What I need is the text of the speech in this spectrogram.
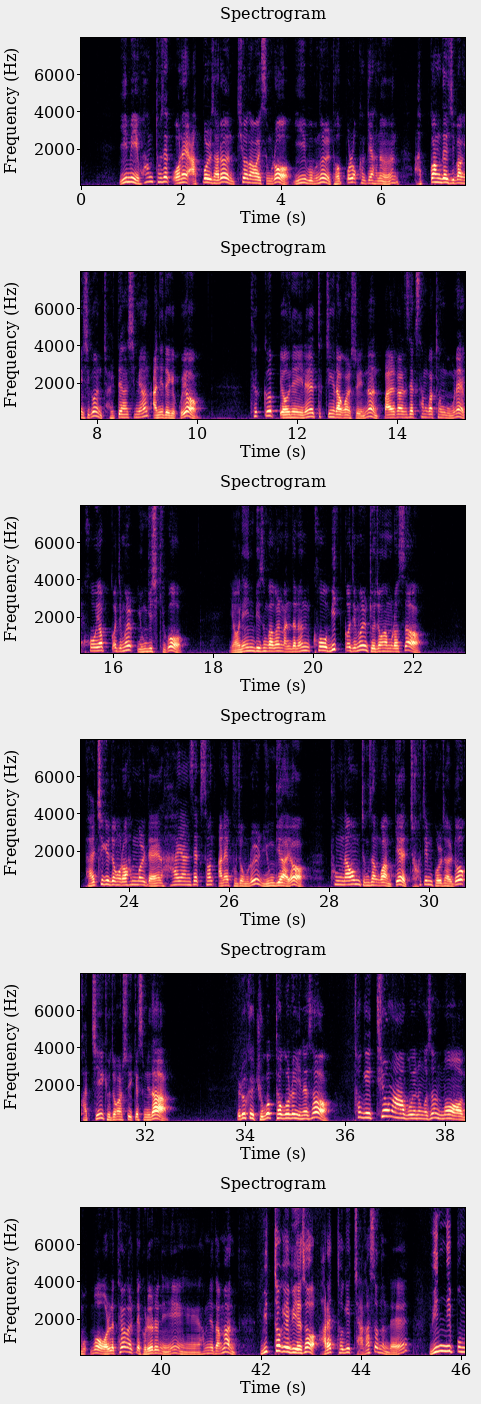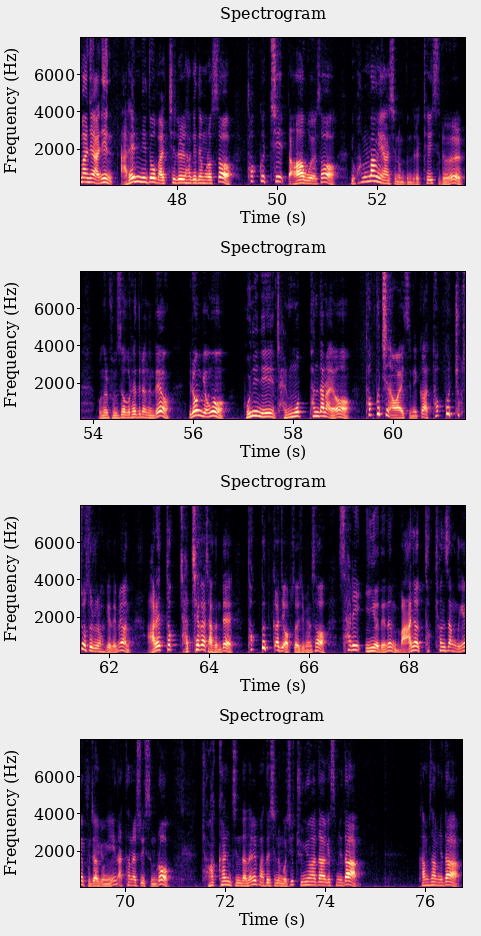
이미 황토색 원의 앞볼살은 튀어나와 있으므로 이 부분을 더 볼록하게 하는 앞광대 지방이식은 절대 하시면 아니 되겠고요. 특급 연예인의 특징이라고 할 수 있는 빨간색 삼각형 부분의 코 옆 꺼짐을 융기시키고 연예인 비순각을 만드는 코 밑 꺼짐을 교정함으로써 발치 교정으로 함몰된 하얀색 선 안의 구조물을 융기하여 턱나옴 증상과 함께 처진 볼살도 같이 교정할 수 있겠습니다. 이렇게 주걱턱으로 인해서 턱이 튀어나와 보이는 것은 뭐, 뭐 원래 태어날 때 그러려니 합니다만 윗턱에 비해서 아래턱이 작았었는데 윗니뿐만이 아닌 아랫니도 발치를 하게 됨으로써 턱 끝이 나와 보여서 황망해 하시는 분들의 케이스를 오늘 분석을 해드렸는데요. 이런 경우 본인이 잘못 판단하여 턱 끝이 나와 있으니까 턱끝 축소술을 하게 되면 아래턱 자체가 작은데 턱 끝까지 없어지면서 살이 잉여되는 마녀턱 현상 등의 부작용이 나타날 수 있으므로 정확한 진단을 받으시는 것이 중요하다 하겠습니다. 감사합니다.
